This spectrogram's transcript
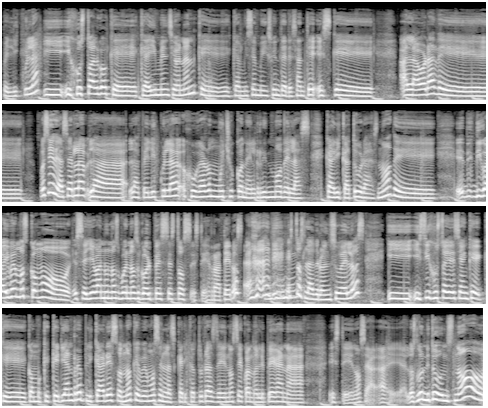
película. Y, y justo algo que, que ahí mencionan que, que a mí se me hizo interesante es que a la hora de pues sí de hacer la, la, la película jugaron mucho con el ritmo de las caricaturas no de eh, di- digo ahí vemos cómo se llevan unos buenos golpes estos este rateros estos ladronzuelos y, y sí justo ahí decían que, que como que querían replicar eso no que vemos en las caricaturas de no sé cuando le pegan a este no sé a, a los Looney Tunes no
